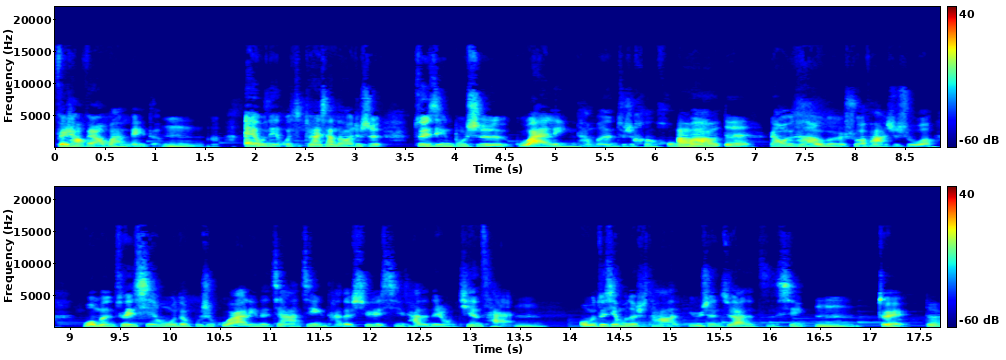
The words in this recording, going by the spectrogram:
非常非常完美的。嗯，哎，我那我突然想到，就是最近不是谷爱凌他们就是很红嘛，哦，对，然后我就看到有个说法是说，我们最羡慕的不是谷爱凌的家境、她的学习、她的那种天才，嗯。我们最羡慕的是她与生俱来的自信。嗯，对，对。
